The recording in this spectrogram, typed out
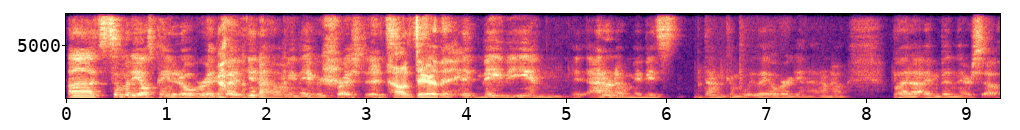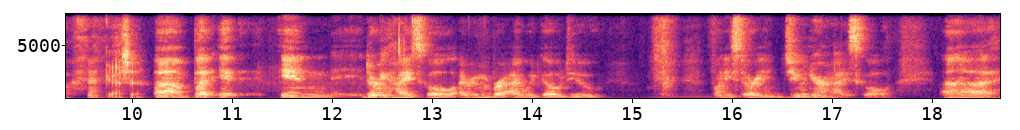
Uh, somebody else painted over it, but you know, I mean, they refreshed it. It's, How it's- dare they. It may be, and it, I don't know. Maybe it's done completely over again. I don't know, but uh, I haven't been there, so. Gotcha. um, but it in during high school, I remember I would go do. Funny story in junior high school. Uh,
